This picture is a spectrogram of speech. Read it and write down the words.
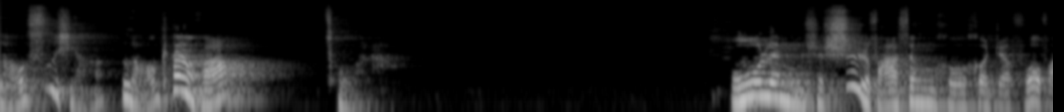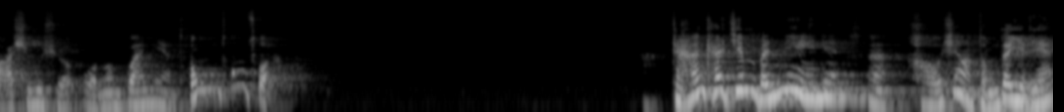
老思想、老看法，错了。无论是世法生活或者佛法修学，我们观念通通错了。展开经本念一念，嗯，好像懂得一点，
